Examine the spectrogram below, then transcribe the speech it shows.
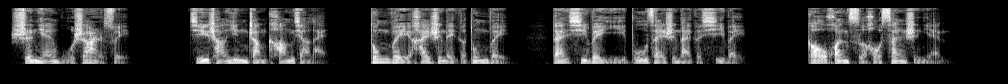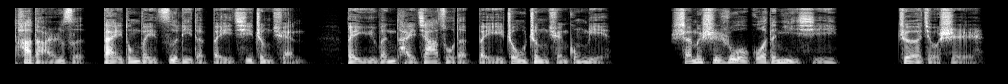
时年五十二岁。几场硬仗扛下来。东魏还是那个东魏，但西魏已不再是那个西魏。高欢死后三十年，他的儿子代东魏自立的北齐政权被宇文泰家族的北周政权攻灭。什么是弱国的逆袭？这就是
